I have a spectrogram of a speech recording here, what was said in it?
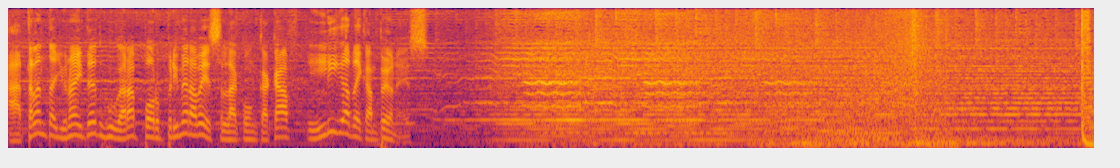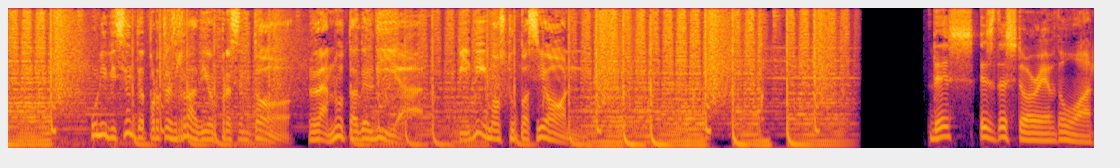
Atlanta United jugará por primera vez la CONCACAF Liga de Campeones. Univisión Deportes Radio presentó La Nota del Día. Vivimos tu pasión. This is the story of the one.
